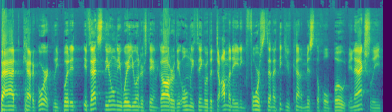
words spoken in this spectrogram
bad categorically, but it, if that's the only way you understand God, or the only thing, or the dominating force, then I think you've kind of missed the whole boat. And actually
